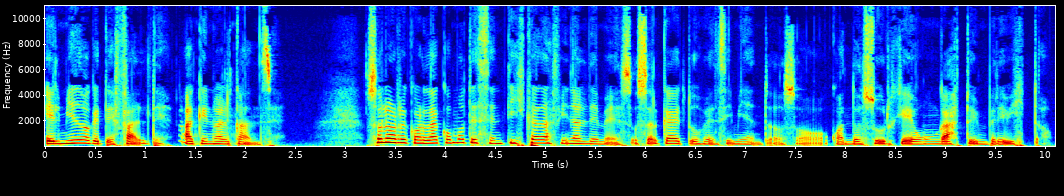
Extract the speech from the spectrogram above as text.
el miedo a que te falte, a que no alcance. Solo recordá cómo te sentís cada final de mes o cerca de tus vencimientos o cuando surge un gasto imprevisto.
